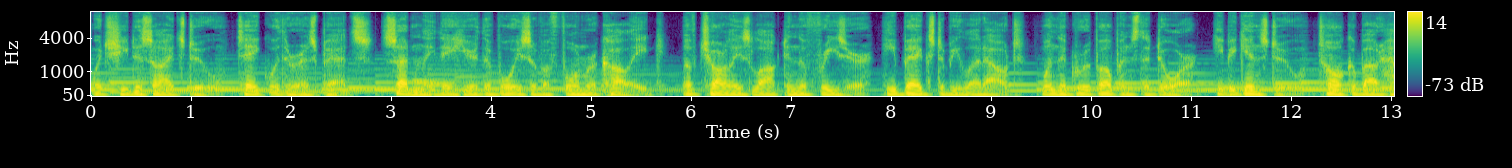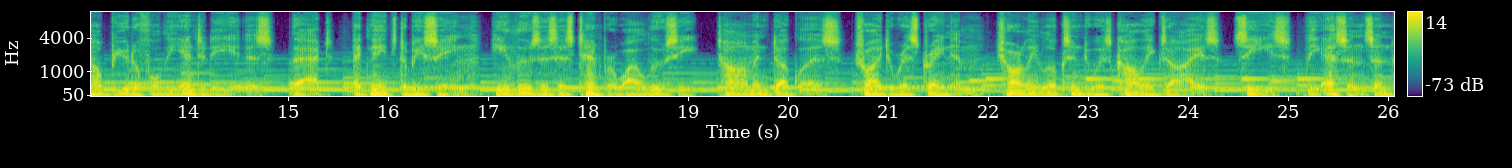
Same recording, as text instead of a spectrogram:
which she decides to take with her as pets. Suddenly, they hear the voice of a former colleague of Charlie's locked in the freezer. He begs to be let out. When the group opens the door, he begins to talk about how beautiful the entity is, that it needs to be seen. He loses his temper while Lucy Tom and Douglas try to restrain him. Charlie looks into his colleague's eyes, sees the essence, and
